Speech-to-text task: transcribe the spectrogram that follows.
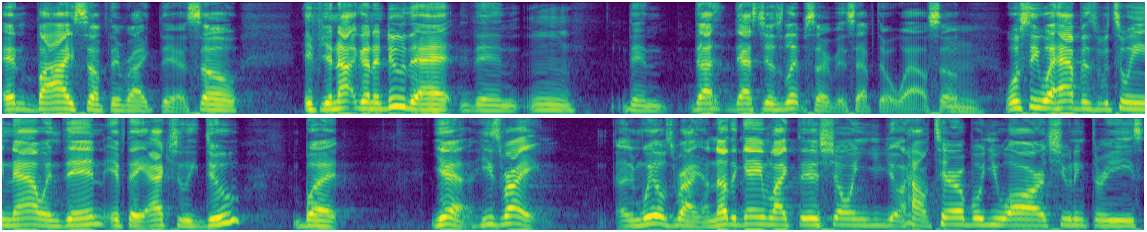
and buy something right there. So if you're not going to do that, then mm, then that, that's just lip service after a while. So mm. we'll see what happens between now and then if they actually do. But yeah, he's right. And Will's right. Another game like this showing you how terrible you are at shooting threes,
